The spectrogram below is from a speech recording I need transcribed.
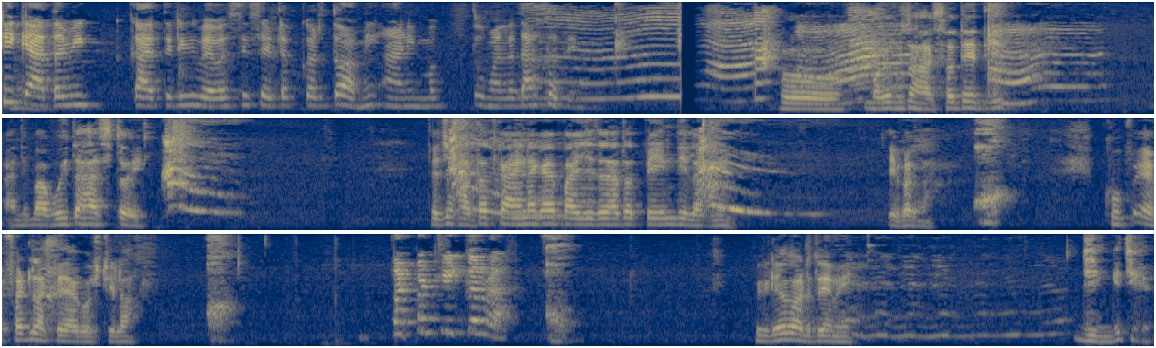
ठीक आहे आता मी काहीतरी व्यवस्थित सेटअप करतो आम्ही आणि मग तुम्हाला दाखवते. हो मग तुझं हसवते ती. आणि बाबू इथं हसतोय. त्याच्या हातात काय ना काय पाहिजे त्याच्या हातात पेन दिला मी. हे बघा. खूप एफर्ट लागते या गोष्टीला पटपट क्लिक कर बा व्हिडिओ काढतोय मी झिंग चिकन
